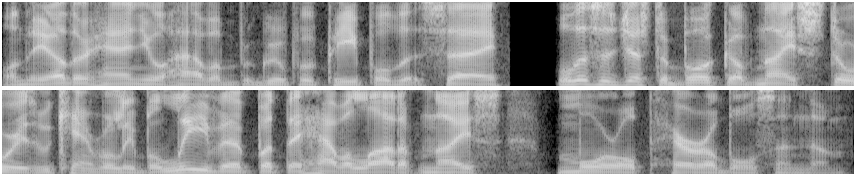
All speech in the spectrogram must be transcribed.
On the other hand, you'll have a group of people that say, well, this is just a book of nice stories. We can't really believe it, but they have a lot of nice moral parables in them.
